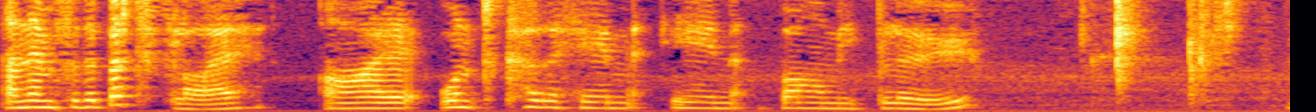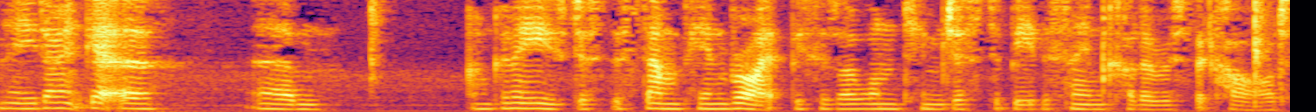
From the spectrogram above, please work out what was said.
And then for the butterfly, I want to colour him in balmy blue now you don't get a, um, I'm going to use just the Stampin' Write because I want him just to be the same colour as the card.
